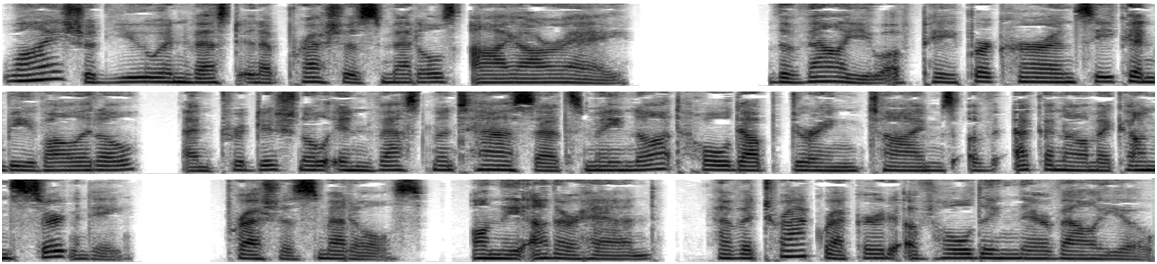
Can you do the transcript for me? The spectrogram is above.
Why should you invest in a precious metals IRA? The value of paper currency can be volatile, and traditional investment assets may not hold up during times of economic uncertainty. Precious metals, on the other hand, have a track record of holding their value,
